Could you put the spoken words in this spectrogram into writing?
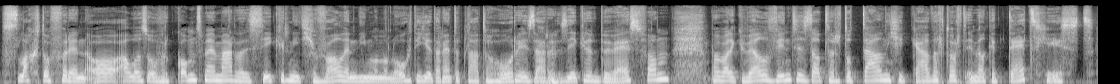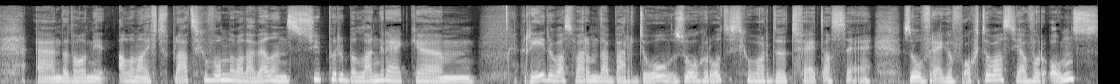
slachtoffer en oh, alles overkomt mij maar. Dat is zeker niet het geval. En die monoloog die je daarnet hebt laten horen, is daar mhm. zeker het bewijs van. Maar wat ik wel vind, is dat er totaal niet gekaderd wordt in welke tijdsgeest uh, dat allemaal heeft plaatsgevonden. Wat dat wel een superbelangrijke um, reden was waarom dat Bardot zo groot is geworden. Het feit dat zij zo vrijgevochten was. Ja, voor ons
